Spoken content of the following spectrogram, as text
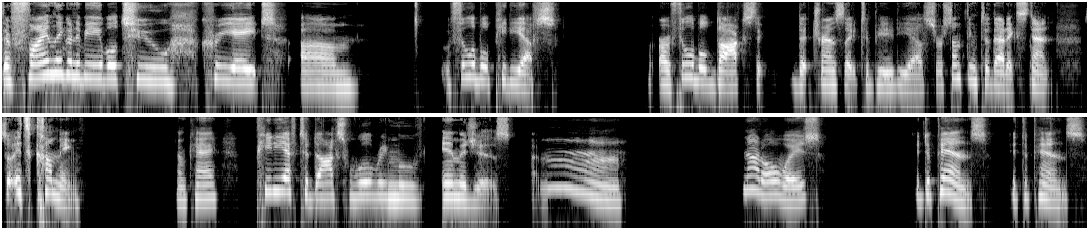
They're finally going to be able to create um, fillable PDFs or fillable docs that, that translate to PDFs or something to that extent. So it's coming, okay? PDF to docs will remove images. Mm, not always. It depends. It depends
